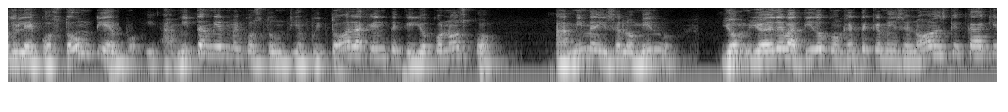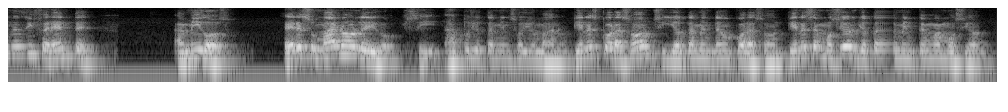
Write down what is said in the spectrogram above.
Y le costó un tiempo, y a mí también me costó un tiempo, y toda la gente que yo conozco, a mí me dice lo mismo. Yo, yo he debatido con gente que me dice, no, es que cada quien es diferente. Amigos, ¿eres humano? Le digo, sí. Ah, pues yo también soy humano. ¿Tienes corazón? Sí, yo también tengo corazón. ¿Tienes emoción? Yo también tengo emoción.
